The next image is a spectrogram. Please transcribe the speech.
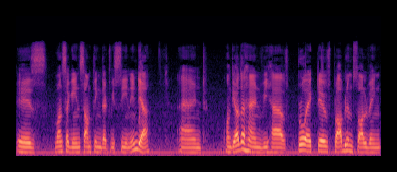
is once again something that we see in India, and on the other hand, we have proactive problem solving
